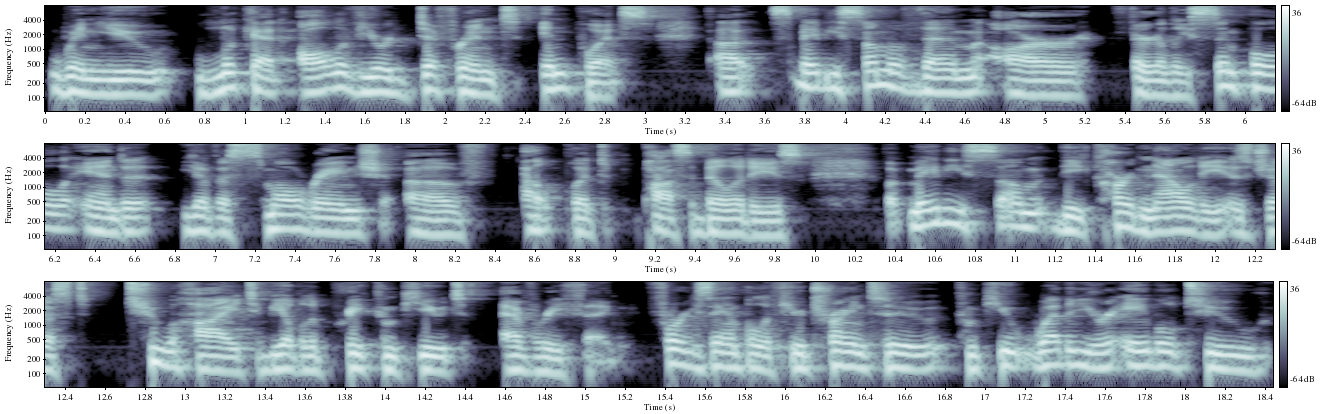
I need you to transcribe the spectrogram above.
when you look at all of your different inputs, uh, maybe some of them are fairly simple and you have a small range of output possibilities, but maybe some, the cardinality is just too high to be able to pre-compute everything. For example, if you're trying to compute whether you're able to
